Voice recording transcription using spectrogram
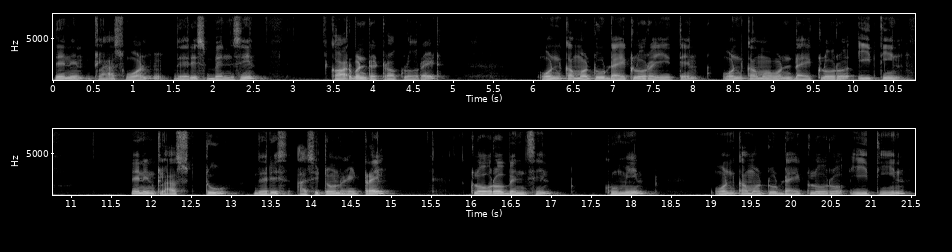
Then in class 1 there is benzene, carbon tetrachloride, 1 comma 2 dichloroethane, 1 comma 1 dichloroethene. Then in class 2 there is acetonitrile, chlorobenzene, cumene, 1 comma 2 dichloroethene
